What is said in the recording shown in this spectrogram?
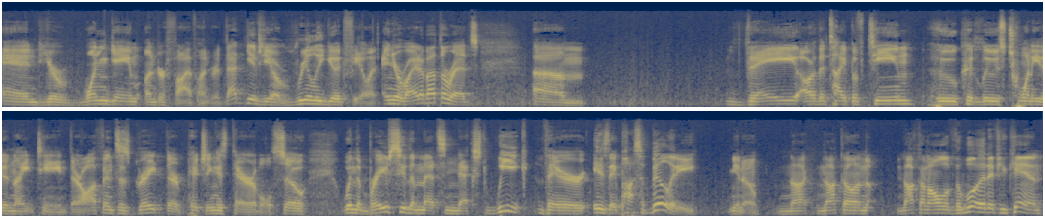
and you're one game under 500, that gives you a really good feeling. And you're right about the Reds. Um, they are the type of team who could lose 20 to 19. Their offense is great, their pitching is terrible. So when the Braves see the Mets next week, there is a possibility, you know, knock knock on knock on all of the wood if you can,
